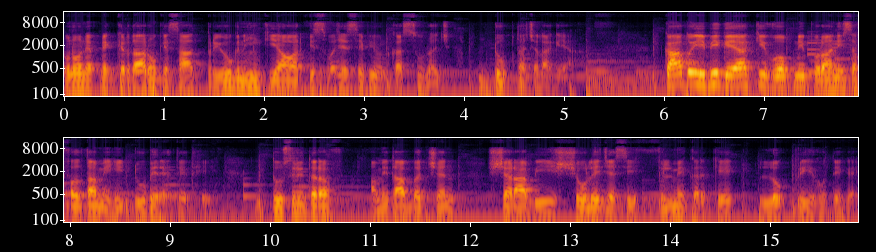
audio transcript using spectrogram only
उन्होंने अपने किरदारों के साथ प्रयोग नहीं किया और इस वजह से भी उनका सूरज डूबता चला गया। कहा तो ये भी गया कि वो अपनी पुरानी सफलता में ही डूबे रहते थे। दूसरी तरफ़, अमिताभ बच्चन, शराबी, शोले जैसी फ़िल्में करके लोकप्रिय होते गए।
